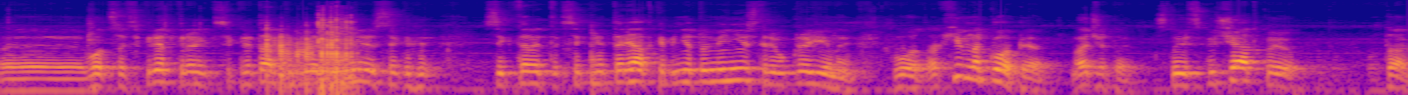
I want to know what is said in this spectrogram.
Е, от це секрет, секретар Кабінету міністрів, секретаріат Кабінету міністрів України. От, архівна копія, бачите, стоїть з печаткою. Так.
